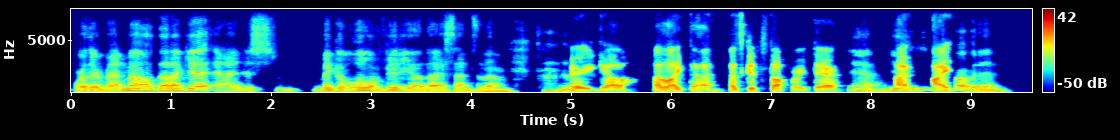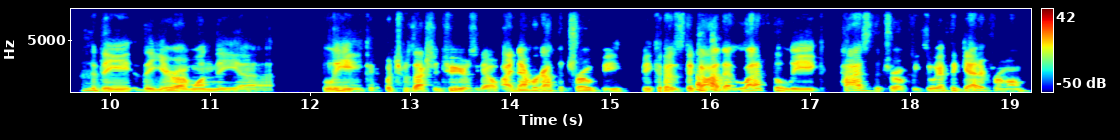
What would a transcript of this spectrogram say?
or their Venmo that I get, and I just make a little video that I send to them. there you go. I like that. That's good stuff right there. Yeah, you, I, you I rub it in. The the year I won the uh, league, which was actually two years ago, I never got the trophy because the guy that left the league has the trophy, so we have to get it from him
